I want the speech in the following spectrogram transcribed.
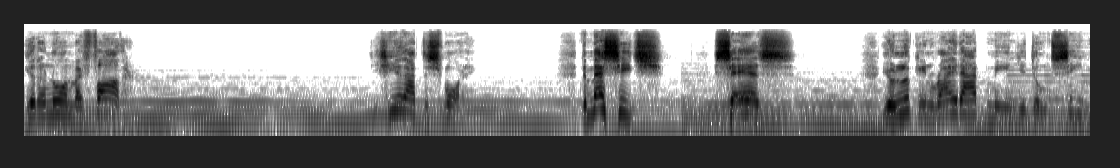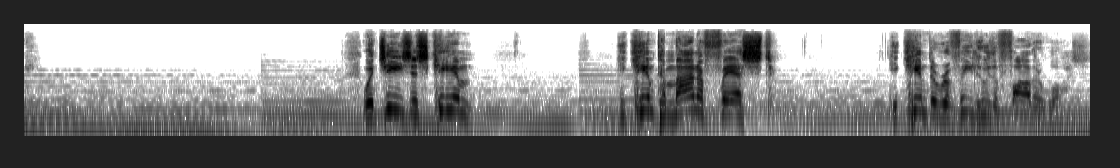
you'd have known my father. Did you hear that this morning? The message says, You're looking right at me and you don't see me. When Jesus came, he came to manifest, he came to reveal who the Father was.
